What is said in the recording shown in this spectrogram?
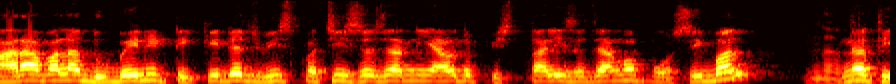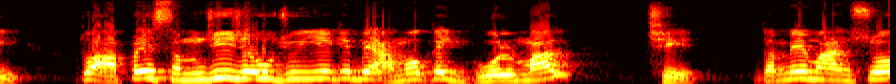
મારા વાલા દુબઈની ટિકિટ જ વીસ પચીસ હજારની આવે તો પિસ્તાલીસ હજારમાં પોસિબલ નથી. તો આપણે સમજી જવું જોઈએ કે ભાઈ આમાં કંઈક ગોલમાલ છે. તમે માનશો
